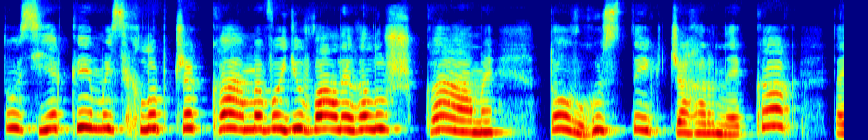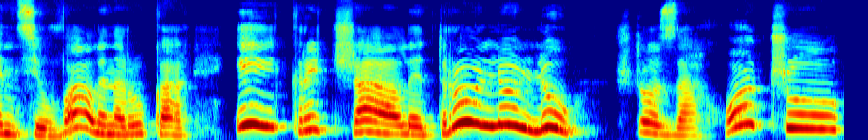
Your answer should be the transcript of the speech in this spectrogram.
то з якимись хлопчаками воювали галушками, то в густих чагарниках танцювали на руках і кричали тру-лю-лю, що захочу,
